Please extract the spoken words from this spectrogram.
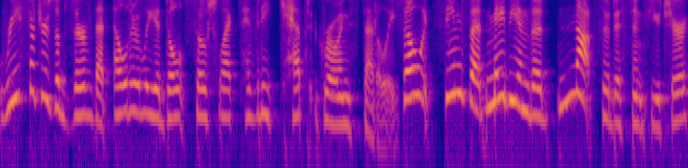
researchers observed that elderly adult social activity kept growing steadily. So it seems that maybe in the not so distant future,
